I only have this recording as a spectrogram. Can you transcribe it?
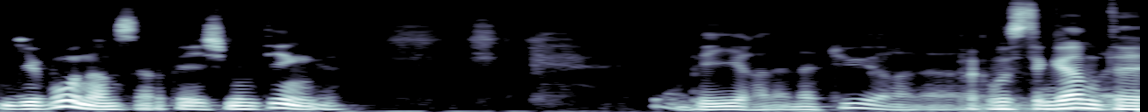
gyvūnams, ar tai išmintinga. Paklusti gamtai.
